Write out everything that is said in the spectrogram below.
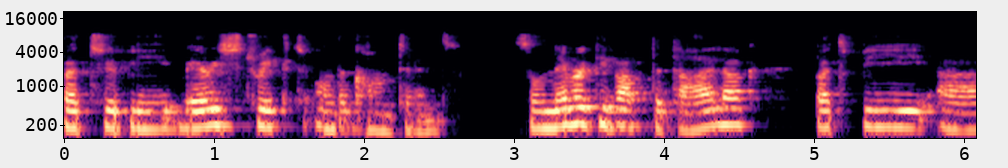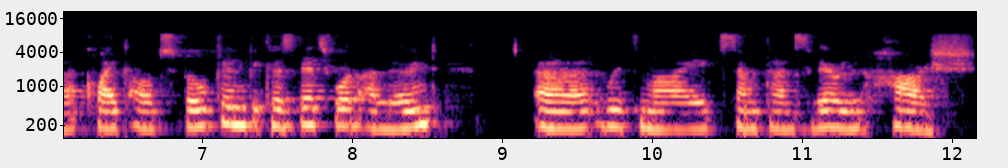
but to be very strict on the content. So never give up the dialogue, but be uh, quite outspoken because that's what I learned uh, with my sometimes very harsh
